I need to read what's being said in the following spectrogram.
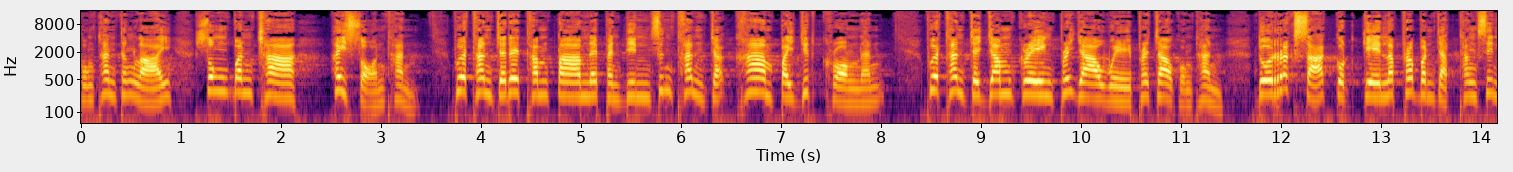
ของท่านทั้งหลาย ทรงบัญชาให้สอนท่าน เพื่อท่านจะได้ทำตามในแผ่นดิน ซึ่งท่านจะข้ามไปยึดครองนั้น เพื่อท่านจะยำเกรงพระยาเวพระเจ้าของท่าน โดยรักษากฎเกณฑ์และพระบัญญัติทั้งสิ้น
